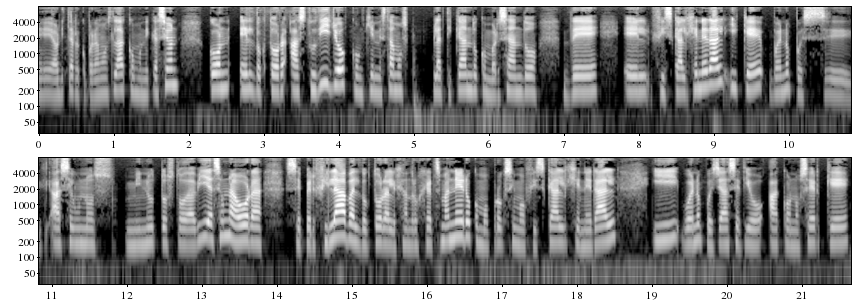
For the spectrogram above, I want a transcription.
eh, ahorita recuperamos la comunicación con el doctor Astudillo, con quien estamos platicando, conversando de el fiscal general y que, bueno, pues eh, hace unos minutos todavía, hace una hora se perfilaba el doctor Alejandro Hertz Manero como próximo fiscal general y, bueno, pues ya se dio a conocer que,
